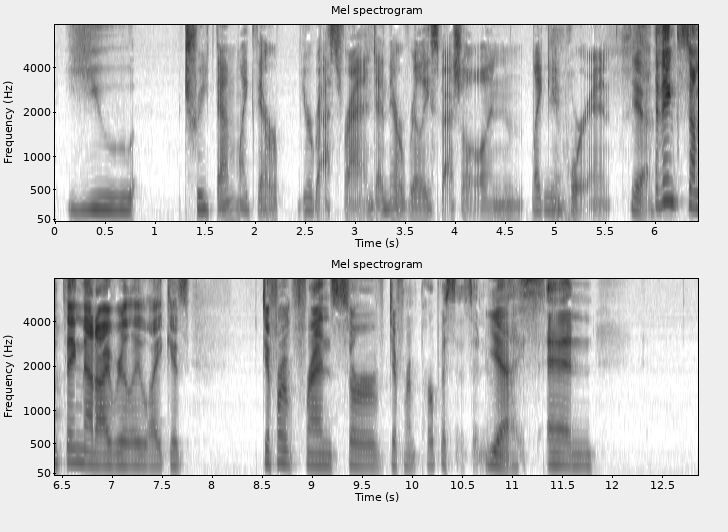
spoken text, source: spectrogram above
you treat them like they're your best friend and they're really special and like important. Yeah. I think something that I really like is different friends serve different purposes in your Yes. life. And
